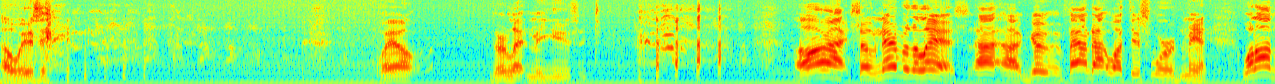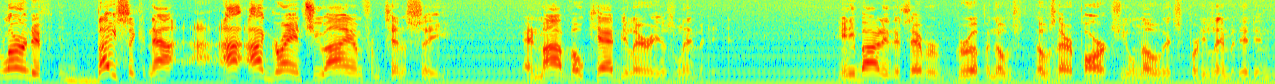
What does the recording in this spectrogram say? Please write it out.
Oh, is it? well, they're letting me use it. All right, so nevertheless, I, I go, found out what this word meant. Well, I've learned if basic, now I, I grant you I am from Tennessee and my vocabulary is limited. Anybody that's ever grew up in those those there parts, you'll know it's pretty limited. And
